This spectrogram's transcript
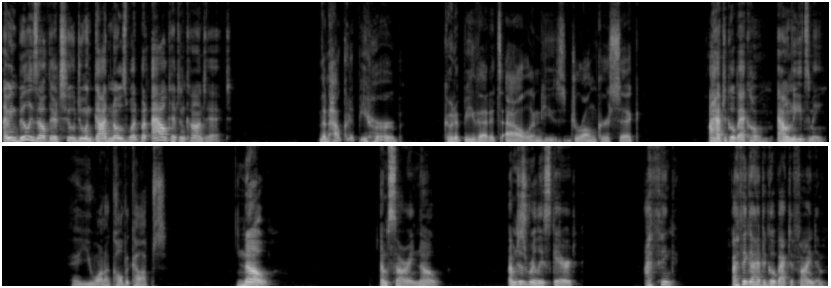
I mean, Billy's out there too, doing God knows what, but Al kept in contact. Then how could it be Herb? Could it be that it's Al and he's drunk or sick? I have to go back home. Al needs me. You want to call the cops? No! I'm sorry, no. I'm just really scared. I think. I think I have to go back to find him.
